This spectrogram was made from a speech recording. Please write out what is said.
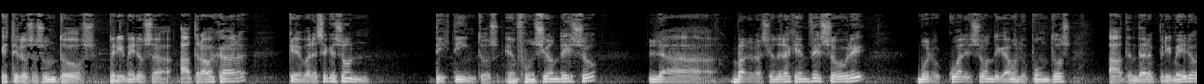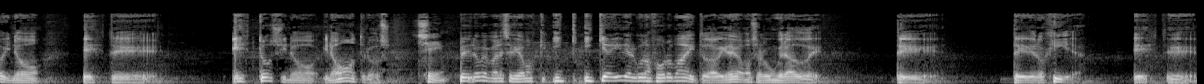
este, los asuntos primeros a, a trabajar, que me parece que son distintos. En función de eso, la valoración de la gente sobre, bueno, cuáles son, digamos, los puntos a atender primero y no este estos sino, y no otros. Sí. Pero me parece, digamos, que, y, y que hay de alguna forma y todavía, digamos, algún grado de, de, de ideología. Este,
